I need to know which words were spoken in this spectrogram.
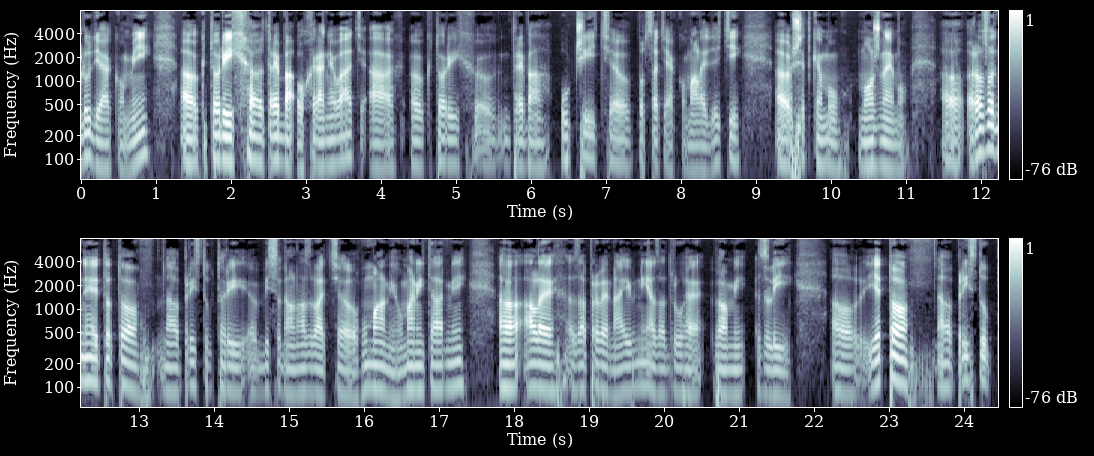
ľudia ako my, ktorých treba ochraňovať a ktorých treba učiť v podstate ako malé deti všetkému možnému. Rozhodne je toto prístup, ktorý by sa dal nazvať humánny, humanitárny, ale za prvé naivný a za druhé veľmi zlý. Je to prístup,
